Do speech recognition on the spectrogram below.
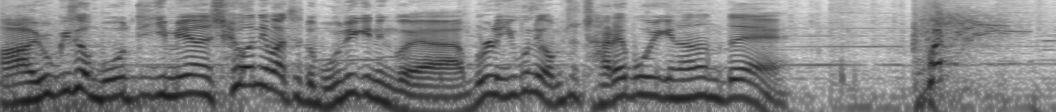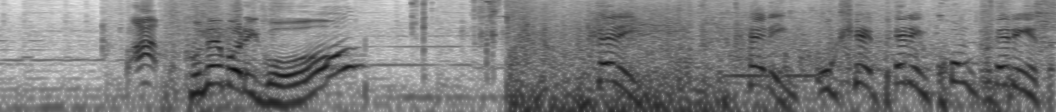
아, 여기서 못 이기면 셰원님한테도 못 이기는 거야. 물론 이분이 엄청 잘해 보이긴 하는데. 헛! 아, 보내버리고. 패링! 패링! 오케이, 패링! 콩 패링 했어.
